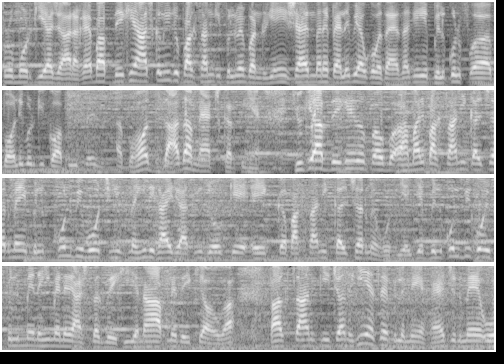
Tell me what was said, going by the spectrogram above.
प्रमोट किया जा रहा है। अब आप देखें आजकल की जो पाकिस्तान की फ़िल्में बन रही हैं शायद मैंने पहले भी आपको बताया था कि ये बिल्कुल बॉलीवुड की कॉपी से बहुत ज़्यादा मैच करती हैं। क्योंकि आप देखें तो हमारे पाकिस्तानी कल्चर में बिल्कुल भी वो चीज़ नहीं दिखाई जाती जो कि एक पाकिस्तानी कल्चर में होती है। ये बिल्कुल भी कोई फ़िल्में नहीं मैंने आज तक देखी है ना आपने देखा होगा। पाकिस्तान की चंद ही ऐसे फ़िल्में हैं जिनमें वो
